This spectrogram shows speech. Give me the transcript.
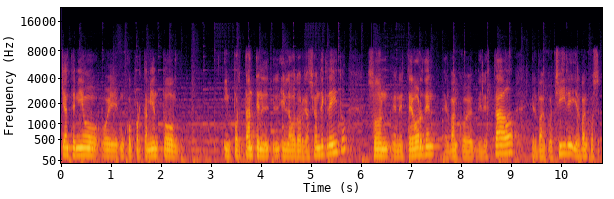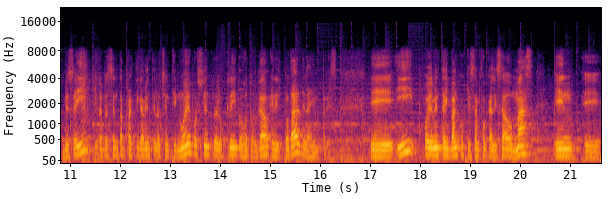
que han tenido un comportamiento importante en, la otorgación de crédito son en este orden el Banco del Estado, el Banco Chile y el Banco BCI, que representan prácticamente el 89% de los créditos otorgados en el total de las empresas. Eh, y obviamente hay bancos que se han focalizado más en, eh,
